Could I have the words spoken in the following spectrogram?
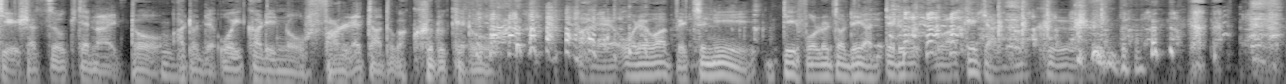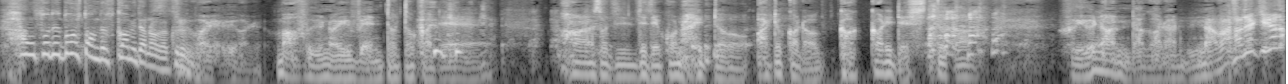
T シャツを着てないと、後でお怒りのファンレターとか来るけど、あれ、俺は別にデフォルトでやってるわけじゃなく、半袖どうしたんですか？みたいなのが来る。言われる言われる。真冬のイベントとかで、半袖で出てこないと、後からがっかりですとか、冬なんだから長袖着るだ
